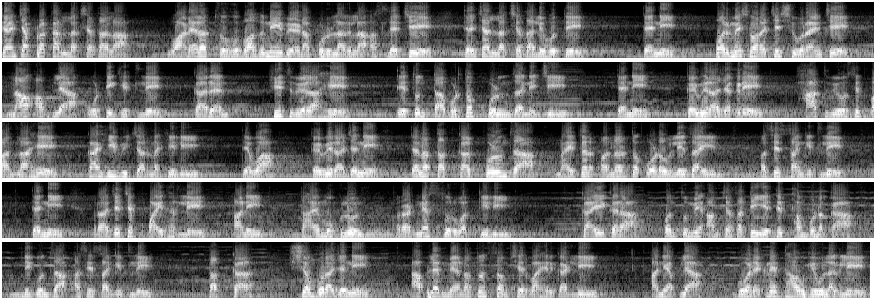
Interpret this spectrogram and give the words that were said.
त्यांच्या प्रकार लक्षात आला. वाड्याला चोहोबाजूने वेढा पडू लागला असल्याचे त्यांच्या लक्षात आले होते. त्यांनी परमेश्वराचे शिवरायांचे नाव आपल्या ओटी घेतले कारण हीच वेळ आहे. तेथून ताबडतोब पळून जाण्याची. त्यांनी कविराजाकडे हात व्यवस्थित बांधला आहे. का ही विचारणा केली. तेव्हा कविराजाने त्यांना तत्काळ पळून जा नाहीतर अनर्थ ओढवले जाईल असे सांगितले. त्यांनी राजाचे पाय धरले आणि धाय मोकलून रडण्यास सुरुवात केली. काही करा पण तुम्ही आमच्यासाठी येथे थांबू नका निघून जा असे सांगितले. तत्काळ शंभूराजांनी आपल्या म्यानातून समशेर बाहेर काढली आणि आपल्या घोड्याकडे धाव घेऊ लागले.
